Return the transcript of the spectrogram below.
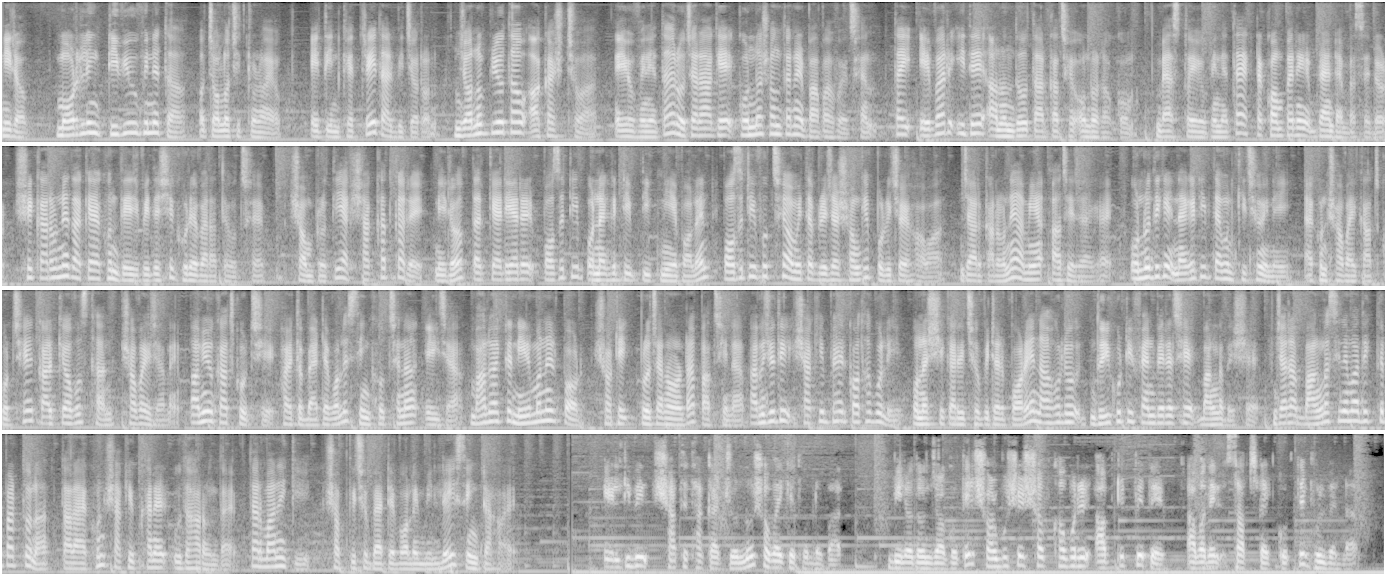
নীরব। Modelling TV অভিনেতা ও চলচ্চিত্র নায়ক। এই তিন ক্ষেত্রেই তার বিচরণ। জনপ্রিয়তাও আকাশ ছোঁয়া। এই অভিনেতা রোজার আগে কন্যা সন্তানের বাবা হয়েছেন। তাই এবার ঈদে আনন্দ তার কাছে অন্যরকম। ব্যস্ত এই অভিনেতা একটা কোম্পানির ব্র্যান্ড অ্যাম্বাসেডর। সে কারণে তাকে এখন দেশ বিদেশে ঘুরে বেড়াতে হচ্ছে। সম্প্রতি এক সাক্ষাৎকারে নীরব তার ক্যারিয়ারের পজিটিভ ও নেগেটিভ দিক নিয়ে বলেন, পজিটিভ হচ্ছে অমিতাভ রেজার সঙ্গে পরিচয় হওয়া, যার কারণে আমি আজ এ জায়গায়। অন্যদিকে নেগেটিভ তেমন কিছুই নেই। এখন সবাই কাজ করছে, কার কি অবস্থান, সবাই জানে। আমিও কাজ করছি। হয়তো ব্যাটে বলে সিঙ্ক হচ্ছে না, এই যা। ভালো একটা নির্মাণের পর সঠিক প্রচারণাটা পাচ্ছি না। আমি যদি সাকিব ভাইয়ের কথা বলি, ওনার শিকারী ছবিটার পরে না হলেও দুই কোটি ফ্যান বেড়েছে বাংলাদেশে। যারা বাংলা সিনেমা দেখতে পারতো না, তারা এখন সাকিব খানের উদাহরণ দেয়। তার মানে কি? সবকিছু ব্যাটে বলে মিললেই সিংটা হয়। এলটিভির সাথে থাকার জন্য সবাইকে ধন্যবাদ। বিনোদন জগতের সর্বশেষ সব খবরের আপডেট পেতে আমাদের সাবস্ক্রাইব করতে ভুলবেন না।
